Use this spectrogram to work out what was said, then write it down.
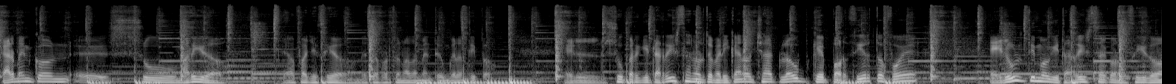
Carmen con eh, su marido, ya falleció desafortunadamente, un gran tipo. El super guitarrista norteamericano Chuck Loeb, que por cierto fue el último guitarrista conocido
